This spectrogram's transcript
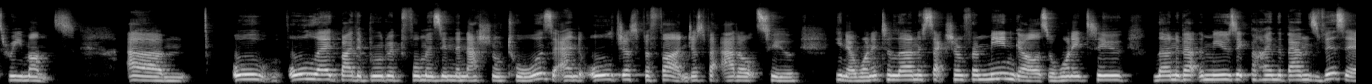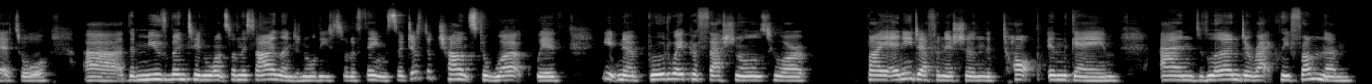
three months um, all all led by the Broadway performers in the national tours, and all just for fun, just for adults who, you know, wanted to learn a section from Mean Girls or wanted to learn about the music behind the band's visit or uh, the movement in Once on This Island and all these sort of things. So just a chance to work with, you know, Broadway professionals who are by any definition the top in the game and learn directly from them.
